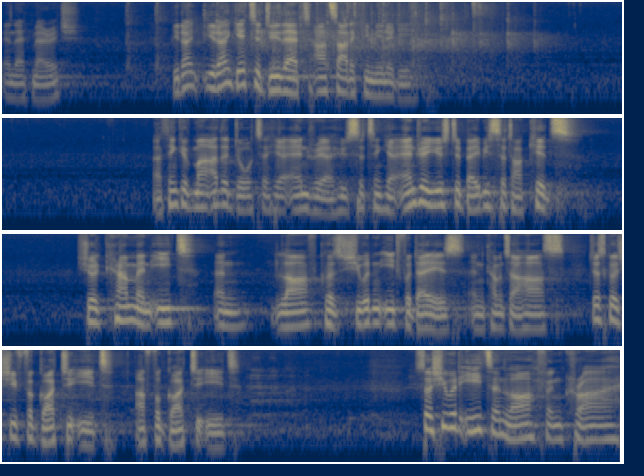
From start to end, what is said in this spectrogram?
in that marriage. You don't, you don't get to do that outside a community. I think of my other daughter here, Andrea, who's sitting here. Andrea used to babysit our kids. She would come and eat and laugh because she wouldn't eat for days and come to our house just because she forgot to eat. I forgot to eat. So she would eat and laugh and cry.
